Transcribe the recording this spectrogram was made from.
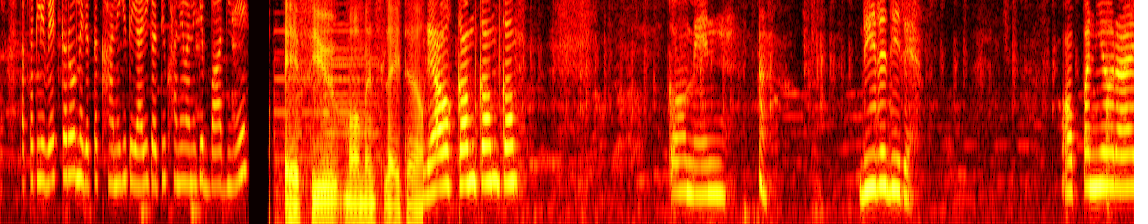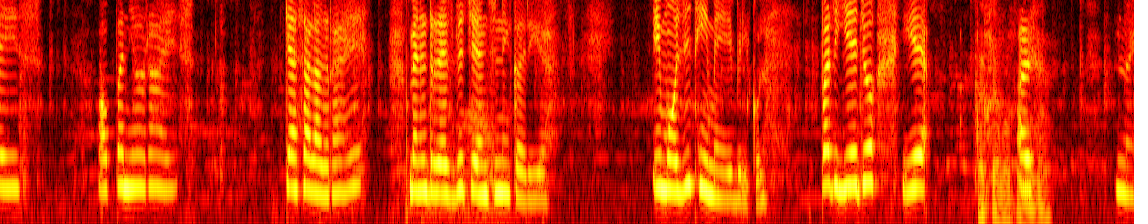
तब तक लिए वेट करो। मैं जब तक खाने की तैयारी करती हूँ खाने वाने के बाद में। A few moments later. गया। कम कम कम कम इन धीरे धीरे। Open your eyes open your eyes कैसा लग रहा है? मैंने ड्रेस भी चेंज नहीं करी है। इमोजी थी मैं ये बिल्कुल। पर ये जो ये खर्चा बहुत अरे। नहीं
